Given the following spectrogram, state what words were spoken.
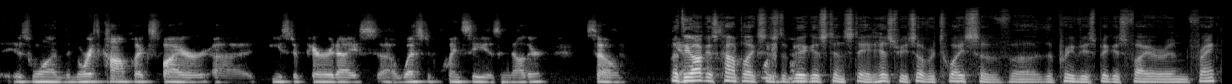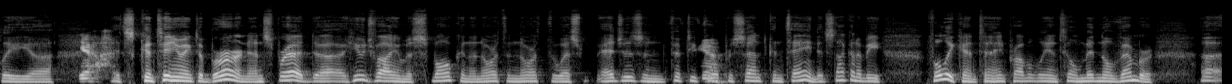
is one. The North Complex Fire uh, east of Paradise, uh, west of Quincy is another. So But Yeah. the August complex is the biggest in state history. It's over twice of uh, the previous biggest fire, and frankly, uh, Yeah. it's continuing to burn and spread. Uh, a huge volume of smoke in the north and northwest edges, and 54% contained. It's not going to be fully contained probably until mid-November. Uh,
